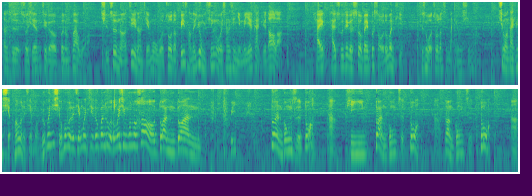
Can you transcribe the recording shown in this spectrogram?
但是首先这个不能怪我，其次呢，这一档节目我做的非常的用心，我相信你们也感觉到了，排排除这个设备不熟的问题，其实我做的是蛮用心的。希望大家喜欢我的节目。如果你喜欢我的节目，记得关注我的微信公众号“段段”，呸，段公子段啊，拼音段公子段啊，段公子段啊。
